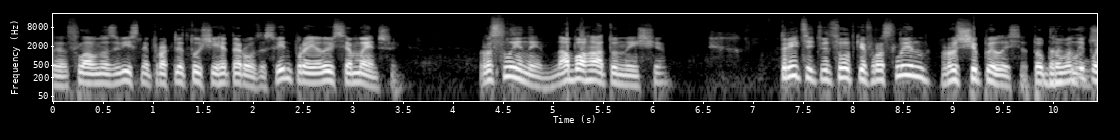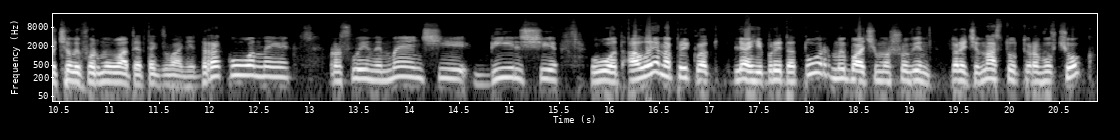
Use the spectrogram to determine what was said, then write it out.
е, славнозвісний проклятущий гетерозис, він проявився менший. Рослини набагато нижче. 30% рослин розщепилися. Тобто вони Дракончики. почали формувати так звані дракони, рослини менші, більші. От. Але, наприклад, для гібрида Тор ми бачимо, що він, до речі, в нас тут вовчок,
